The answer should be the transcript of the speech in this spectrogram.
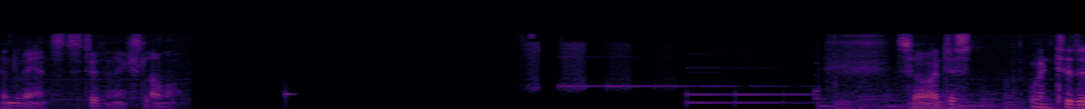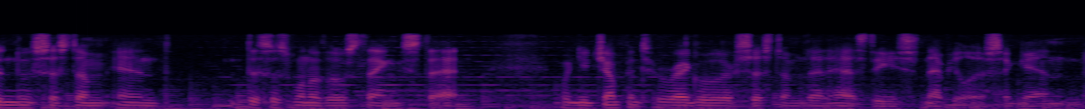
advanced to the next level. So I just went to the new system and this is one of those things that when you jump into a regular system that has these nebulas again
